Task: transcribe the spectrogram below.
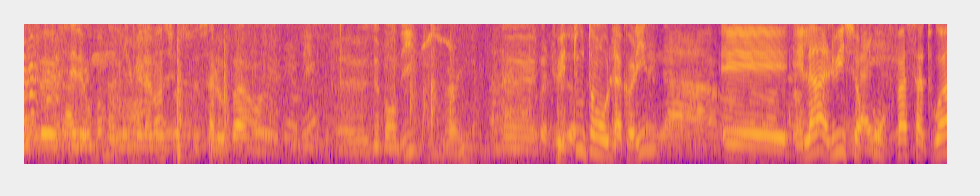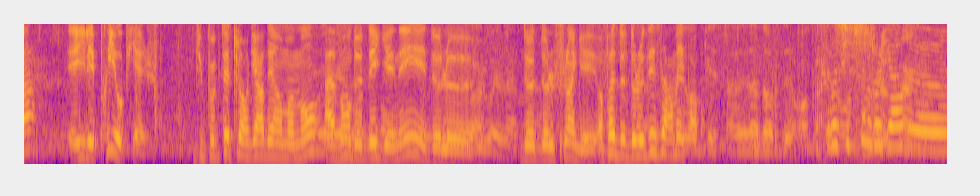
euh, c'est au moment où tu mets la main sur ce salopard euh, euh, de bandit. euh, tu es tout en haut de la colline. Et, et là, lui, il se retrouve face à toi et il est pris au piège. Tu peux peut-être le regarder un moment avant de dégainer et de le, de, de le flinguer. Enfin, de, de le désarmer, pardon. Moi aussi, je regarde. euh,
